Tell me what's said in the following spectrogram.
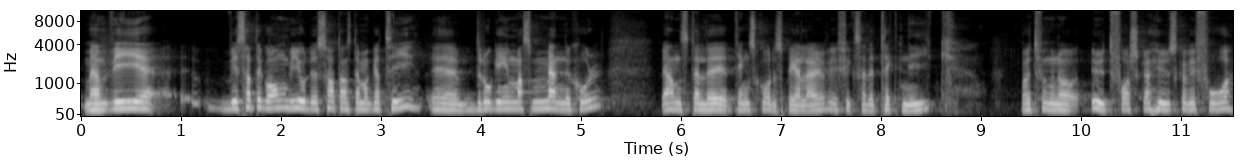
Men vi, eh, vi satte igång, vi gjorde Satans demokrati, eh, drog in massor med människor. Vi anställde ett gäng skådespelare, vi fixade teknik. Vi var tvungna att utforska hur ska vi få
